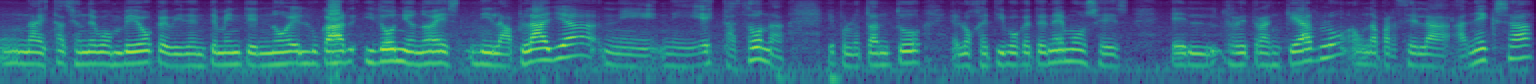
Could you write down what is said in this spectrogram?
una, estación de bombeo que evidentemente no es lugar idóneo, no es ni la playa ni, ni esta zona. Y por lo tanto el objetivo que tenemos es el retranquearlo a una parcela anexa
